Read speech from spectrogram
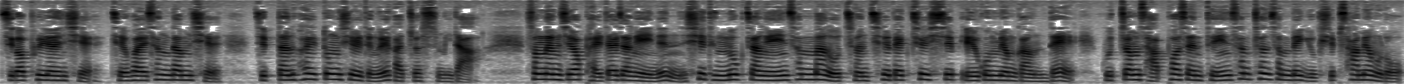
직업훈련실, 재활상담실, 집단활동실 등을 갖췄습니다. 성남 지역 발달장애인은 시 등록장애인 35,777명 가운데 9.4%인 3,364명으로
